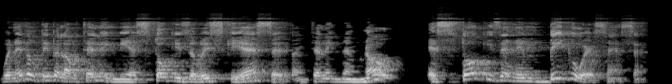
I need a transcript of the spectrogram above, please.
whenever people are telling me a stock is a risky asset, I'm telling them no. A stock is an ambiguous asset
